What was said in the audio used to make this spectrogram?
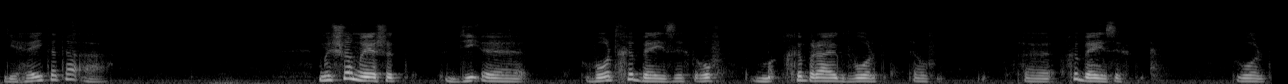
die heet het a. Meshameshet, die uh, wordt gebezigd, of gebruikt wordt, of uh, gebezigd wordt,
